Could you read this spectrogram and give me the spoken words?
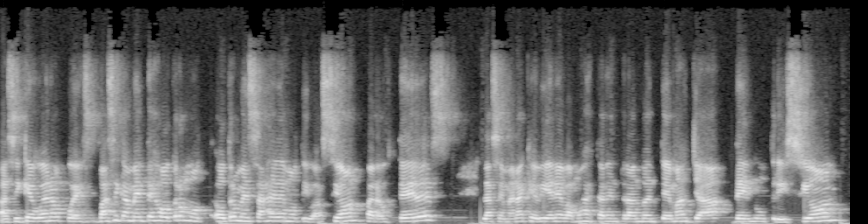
Así que bueno, pues básicamente es otro, otro mensaje de motivación para ustedes. La semana que viene vamos a estar entrando en temas ya de nutrición,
